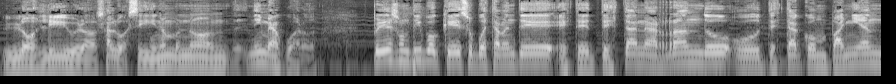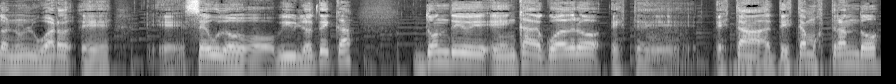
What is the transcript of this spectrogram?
los libros, algo así, no, no- ni me acuerdo. Pero es un tipo que supuestamente este, te está narrando o te está acompañando en un lugar eh, eh, pseudo biblioteca donde eh, en cada cuadro este, está, te está mostrando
